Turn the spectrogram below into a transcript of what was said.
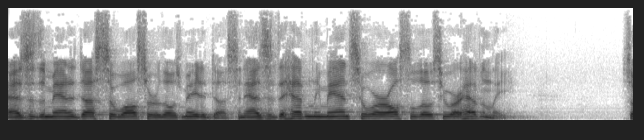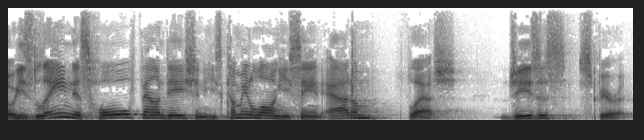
As is the man of dust, so also are those made of dust. And as is the heavenly man, so are also those who are heavenly. So he's laying this whole foundation. He's coming along. He's saying, Adam, flesh. Jesus, spirit.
